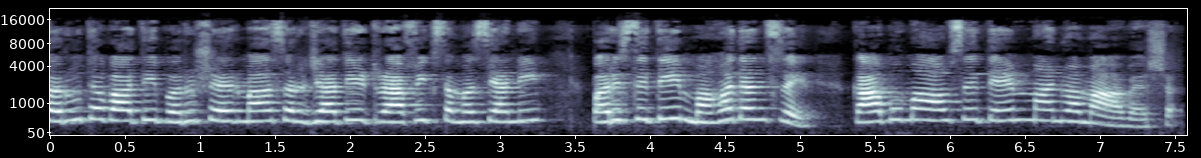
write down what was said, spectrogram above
શરૂ થવાથી ભરૂચ શહેરમાં સર્જાતી ટ્રાફિક સમસ્યાની પરિસ્થિતિ મહદઅંશે કાબૂમાં આવશે તેમ માનવામાં આવે છે.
